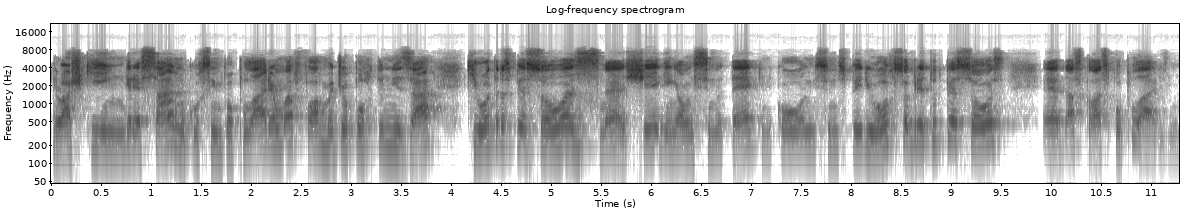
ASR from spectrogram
Eu acho que ingressar no cursinho popular é uma forma de oportunizar que outras pessoas né, cheguem ao ensino técnico ou ao ensino superior, sobretudo pessoas é, das classes populares. Né?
